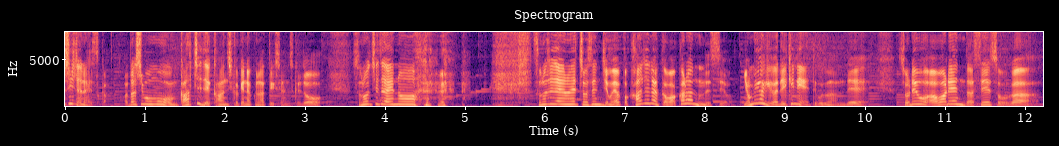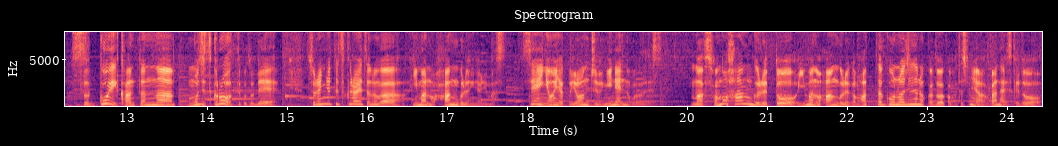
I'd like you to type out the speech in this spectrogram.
しいじゃないですか。私ももうガチで漢字書けなくなってきてるんですけどその時代の その時代のね朝鮮人もやっぱ漢字なんかわからんんですよ。読み書きができねえってことなんでそれを憐れんだ清宗がすっごい簡単な文字作ろうってことでそれによって作られたのが今のハングルになります。1442年のことです。まあそのハングルと今のハングルが全く同じなのかどうか私には分かんないですけど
